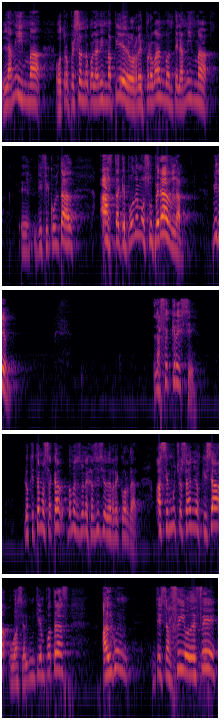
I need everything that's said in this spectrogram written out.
la misma o tropezando con la misma piedra o reprobando ante la misma eh, dificultad hasta que podemos superarla. Miren, la fe crece. Los que estamos acá vamos a hacer un ejercicio de recordar. Hace muchos años quizá, o hace algún tiempo atrás, algún desafío de fe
